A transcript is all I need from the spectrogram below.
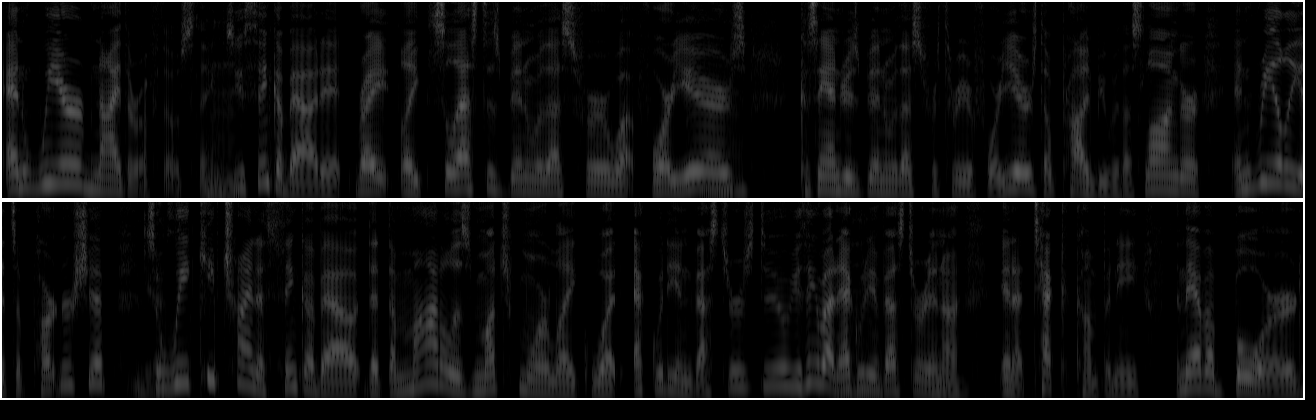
And we're neither of those things. Mm. You think about it, right? Like Celeste has been with us for what, four years? Mm-hmm. Cassandra's been with us for three or four years. They'll probably be with us longer. And really, it's a partnership. So we keep trying to think about that the model is much more like what equity investors do. You think about an equity mm-hmm. investor in a mm-hmm. in a tech company, and they have a board,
